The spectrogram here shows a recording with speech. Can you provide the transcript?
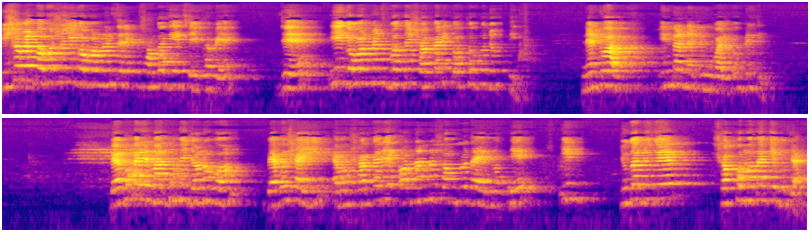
বিশ্বব্যাংক অবশ্য ই গভর্নমেন্টের একটি সংজ্ঞা দিয়েছে এইভাবে যে ই গভর্নমেন্ট বলতে সরকারি তথ্য প্রযুক্তি, নেটওয়ার্ক, ইন্টারনেট, মোবাইল প্রভৃতি। ব্যবহারের মাধ্যমে জনগণ, ব্যবসায়ী এবং সরকারের অন্যান্য সম্প্রদায়ের মধ্যে যোগাযোগের সক্ষমতাকে বোঝায়।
